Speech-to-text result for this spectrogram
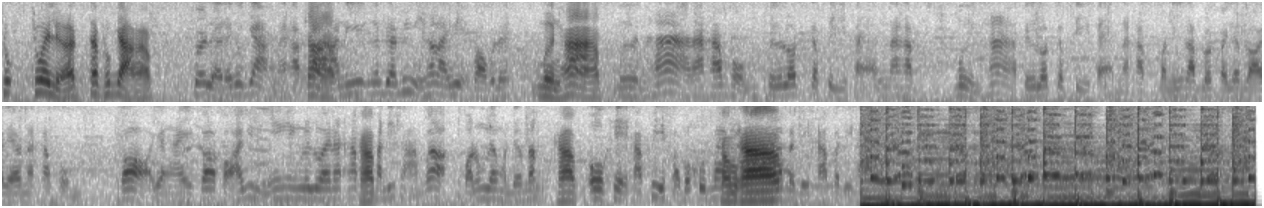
ทุกช่วยเหลือแทบทุกอย่างครับ ช่วยเหลือได้ทุกอย่างนะครับใช่ครับ อันนี้เงินเดือนพี่หมีเท่าไหร่พี่บอกไปเลยหมื่นห้าครับ หมื่นห้านะครับผมซื้อรถกับ4ี่แสนนะครับหมื่นห้าซื้อรถกับ4ี่แสนนะครับวันนี้รับรถไปเรียบร้อยแล้วนะครับผมก็ยังไงก็ขอให้พี่หมีเฮงๆรวยๆนะครับครับคันที่3ก็บอลลุงเรืองเหมือนเดิมเนาะครับ โอเคครับพี่ขอบพระคุณมากขอบคุณครับ สวัสดีครับสวัสดีครับ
